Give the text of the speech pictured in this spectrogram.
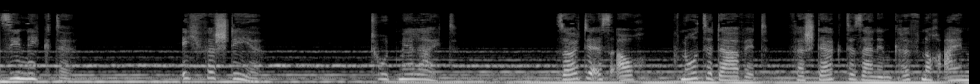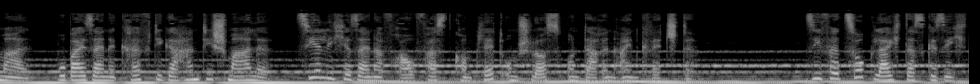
Sie nickte. Ich verstehe. Tut mir leid. Sollte es auch, knurrte David, verstärkte seinen Griff noch einmal, wobei seine kräftige Hand die schmale, zierliche seiner Frau fast komplett umschloss und darin einquetschte. Sie verzog leicht das Gesicht,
